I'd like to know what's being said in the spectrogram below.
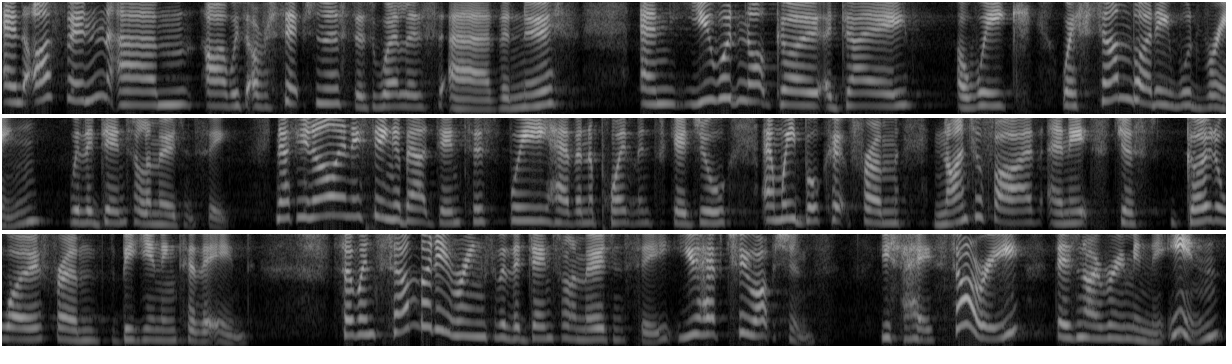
And often um, I was a receptionist as well as uh, the nurse. And you would not go a day a week where somebody would ring with a dental emergency. Now, if you know anything about dentists, we have an appointment schedule and we book it from nine to five, and it's just go to woe from the beginning to the end. So, when somebody rings with a dental emergency, you have two options. You say, Sorry, there's no room in the inn.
